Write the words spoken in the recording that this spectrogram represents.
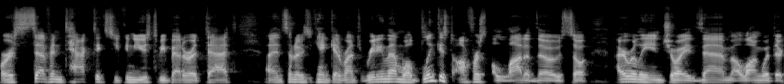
or seven tactics you can use to be better at that. Uh, and sometimes you can't get around to reading them. Well, Blinkist offers a lot of those. So I really enjoy them along with their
